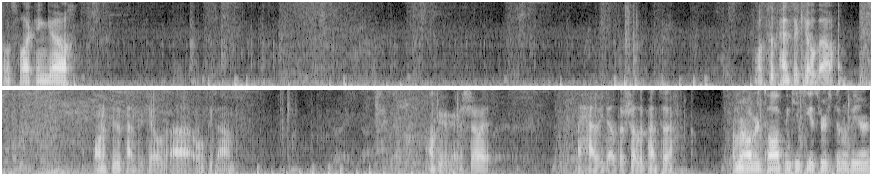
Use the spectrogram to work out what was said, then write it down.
Let's fucking go. What's the pentakill though? I want to see the pentakill uh, ulti sound. I don't think they're gonna show it. I highly doubt they'll show the penta. I'm gonna hover top in case he gets rifted over here.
